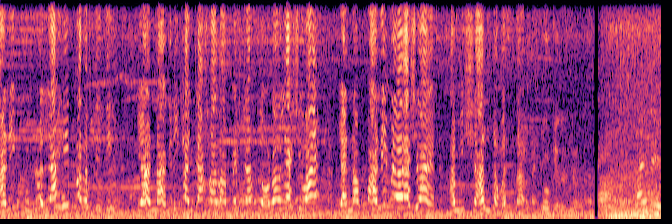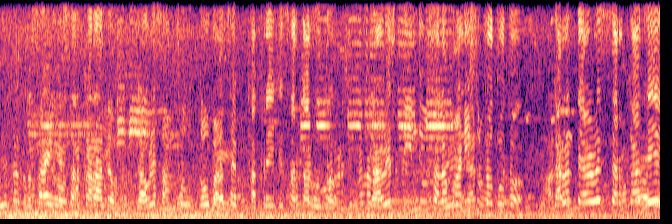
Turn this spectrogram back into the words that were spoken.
आणि कुठल्याही परिस्थितीत या नागरिकांच्या हाल अपेक्षा सोडवल्याशिवाय यांना पाणी मिळाल्याशिवाय आम्ही शांत बसणार नाही. ओके कसं आहे हे सरकार आलं? ज्यावेळेस आमचं उद्धव बाळासाहेब ठाकरे हे सरकार होतं त्यावेळेस तीन दिवसाला पाणी सुटत होतं. कारण त्यावेळेस सरकार हे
